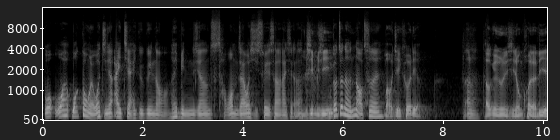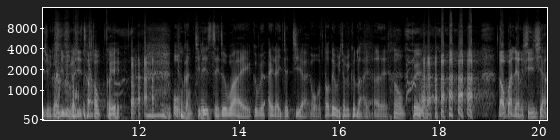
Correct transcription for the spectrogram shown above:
我我我讲诶，我真正爱食迄个间哦，迄边这样炒，我毋知我是水啥还是啊，毋是毋是毋，过真的很好吃诶。嘛有一个可能，啊啦，头前如是拢看到你的时候开始面开始炒，靠背，哦，干即个生这歹，个要爱来才食的，哦，到底为什么个来啊？靠背，老板娘心想，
